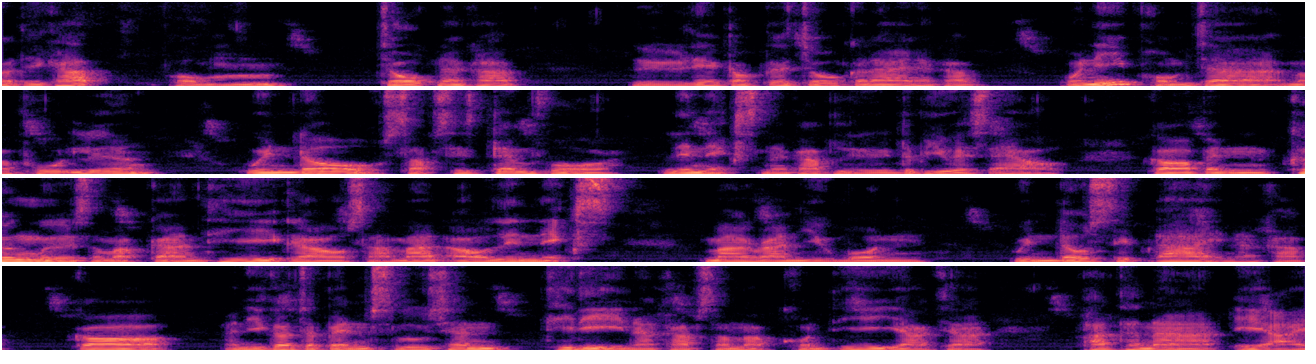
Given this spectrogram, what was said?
วัสดีครับ ผมโจ๊กนะครับ หรือเรียกดรโจ๊กก็ได้นะครับ วันนี้ผมจะมาพูดเรื่อง Windows Subsystem for Linux นะครับ หรือ WSL ก็เป็นเครื่องมือสำหรับการที่เราสามารถเอา Linux มารันอยู่บน Windows 10 ได้นะครับ ก็อันนี้ก็จะเป็นโซลูชันที่ดีนะครับสำหรับคนที่อยากจะพัฒนา AI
